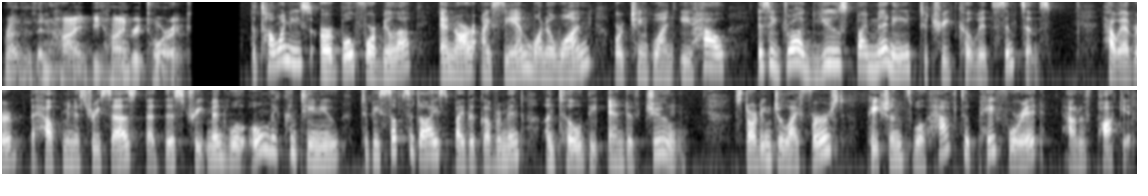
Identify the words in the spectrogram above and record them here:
rather than hide behind rhetoric. The Taiwanese herbal formula NRICM 101 or Qingguan Yihao is a drug used by many to treat COVID symptoms. However, the health ministry says that this treatment will only continue to be subsidized by the government until the end of June. Starting July 1st, patients will have to pay for it out of pocket.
